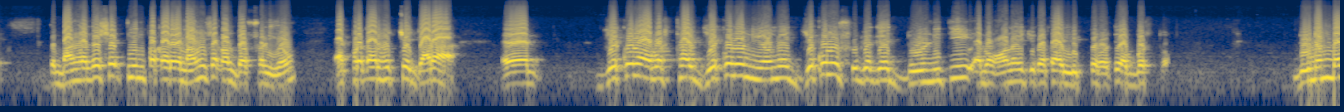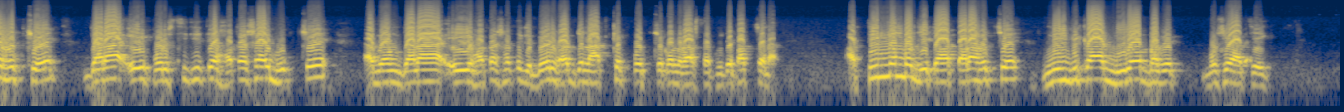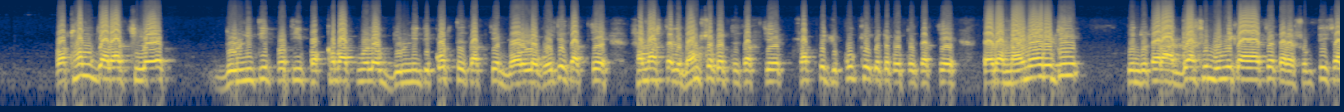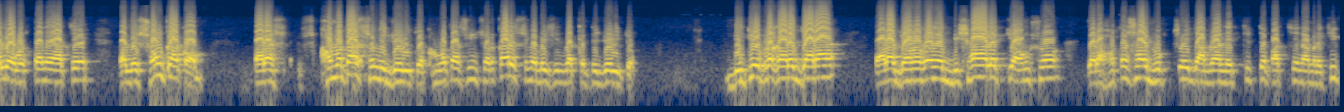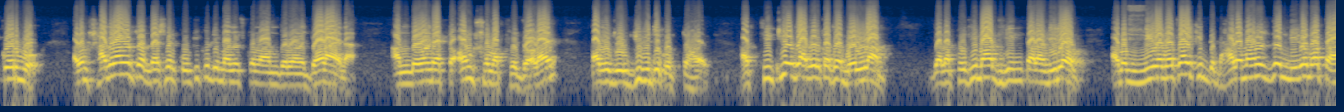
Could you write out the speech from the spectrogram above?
তো বাংলাদেশের তিন প্রকারের মানুষ এখন দর্শনীয়। এক প্রকার হচ্ছে যারা যে কোনো অবস্থায় যে কোনো নিয়মে যে কোনো সুযোগে দুর্নীতি এবং অনৈতিকতায় লিপ্ত হতে অভ্যস্ত। দুই নম্বর হচ্ছে, যারা এই পরিস্থিতিতে হতাশায় ভুগছে এবং যারা এই হতাশা থেকে বের হওয়ার জন্য আক্ষেপ করছে, কোনো রাস্তা খুঁজে পাচ্ছে না। আর তিন নম্বর যেটা, তারা হচ্ছে নির্বিকার নীরব ভাবে বসে আছে। প্রথম যারা ছিল দুর্নীতির প্রতি পক্ষপাতমূলক দুর্নীতি করতে চাচ্ছে বড়লোক হইতে চাচ্ছে, সমাজটাকে ধ্বংস করতে চাচ্ছে, সবকিছু কুক্ষিগত করতে চাচ্ছে, তারা মাইনরিটি কিন্তু তারা আগ্রাসী ভূমিকায় আছে, তারা শক্তিশালী অবস্থানে আছে, তাদের সংখ্যা কম। তারা ক্ষমতার সঙ্গে জড়িত, ক্ষমতাসীন সরকারের সঙ্গে বেশিরভাগ ক্ষেত্রে জড়িত। দ্বিতীয় প্রকারের যারা, তারা জনগণের বিশাল একটি অংশ, যারা হতাশায় ভুগছে যে আমরা নেতৃত্ব পাচ্ছি না, আমরা কি করব? এবং সাধারণত দেশের কোটি কোটি মানুষ কোনো আন্দোলনে জড়ায় না। আন্দোলনে একটা অংশ মাত্র জড়ায় তাদেরকে উজ্জীবিত করতে হয়। আর তৃতীয় যাদের কথা বললাম, যারা প্রতিবাদহীন, তারা নীরব এবং নীরবতাই কিন্তু ভালো মানুষদের নীরবতা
